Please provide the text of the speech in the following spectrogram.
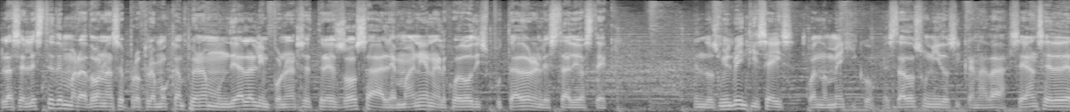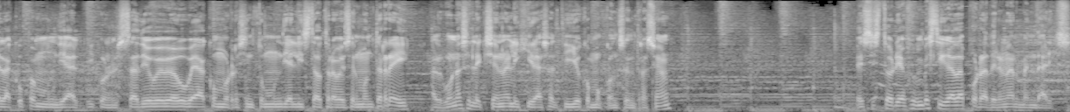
la Celeste de Maradona se proclamó campeona mundial al imponerse 3-2 a Alemania en el juego disputado en el Estadio Azteca. En 2026, cuando México, Estados Unidos y Canadá sean sede de la Copa Mundial y con el Estadio BBVA como recinto mundialista otra vez en Monterrey, ¿alguna selección elegirá Saltillo como concentración? Esta historia fue investigada por Adrián Armendáriz,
